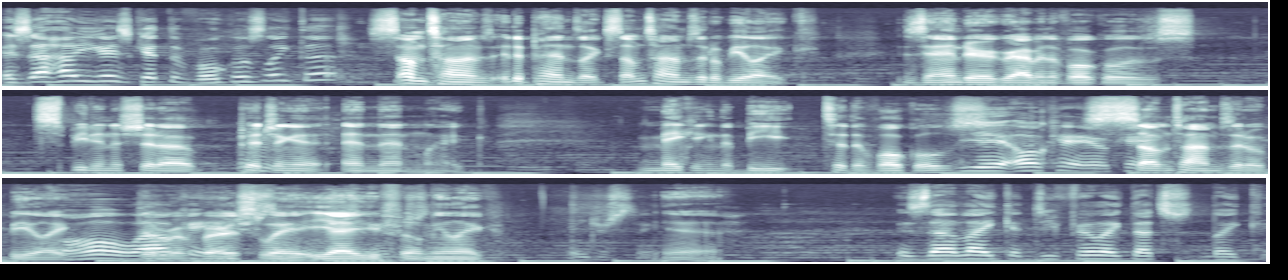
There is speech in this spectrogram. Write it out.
Is that how you guys get the vocals like that? sometimes it depends. Like sometimes it'll be like Xander grabbing the vocals, speeding the shit up, Mm-hmm. pitching it, and then like making the beat to the vocals. Yeah. Okay. Okay. Sometimes it'll be like Oh, wow, the okay, reverse way. Yeah, you feel me? Like, Interesting. yeah. Is that like? Do you feel like that's like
